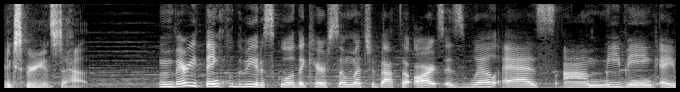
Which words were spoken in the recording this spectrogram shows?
experience to have. I'm very thankful to be at a school that cares so much about the arts as well as um, me being a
